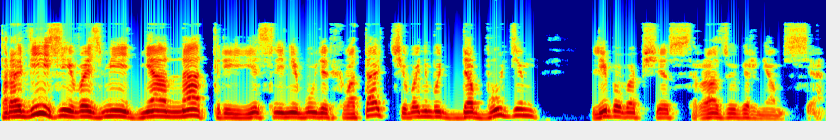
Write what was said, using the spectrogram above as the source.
Провизии возьми дня на три, если не будет хватать, чего-нибудь добудем, либо вообще сразу вернемся.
